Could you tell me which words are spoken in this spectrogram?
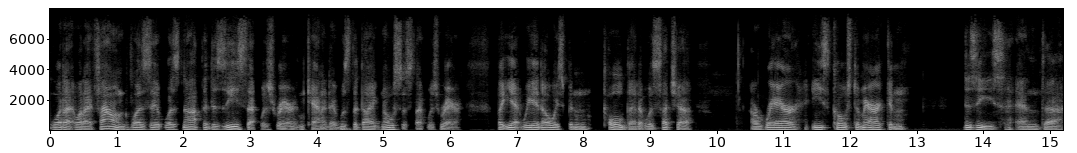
what I what I found was it was not the disease that was rare in Canada; it was the diagnosis that was rare. But yet we had always been told that it was such a a rare East Coast American disease, and uh,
